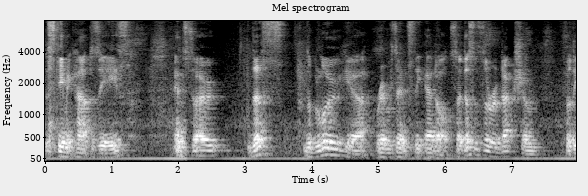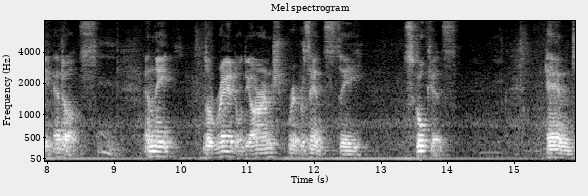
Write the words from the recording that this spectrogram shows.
ischemic heart disease. And so this, the blue here, represents the adults. So this is the reduction for the adults. And the, the red or the orange represents the school kids. And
